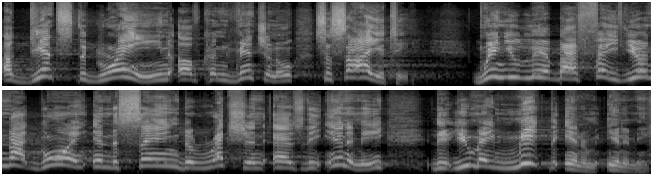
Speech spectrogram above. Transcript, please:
against the grain of conventional society. When you live by faith, you're not going in the same direction as the enemy. That you may meet the enemy,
